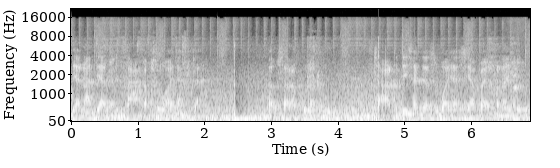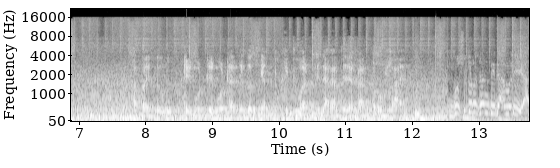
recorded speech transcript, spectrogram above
ya nanti harus ditangkap semuanya sudah nggak usah ragu-ragu saat ini saja semuanya siapa yang pernah ikut apa itu demo-demo dan ikut yang begituan tindakan-tindakan perusahaan itu Gus Dur kan tidak melihat.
